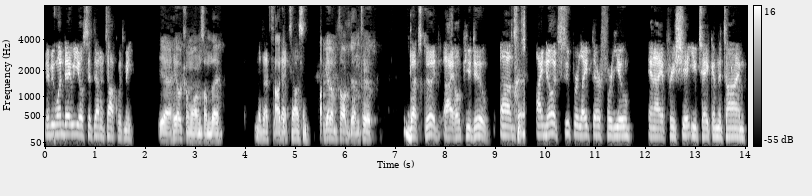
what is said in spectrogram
Maybe one day you'll sit down and talk with me. Yeah, he'll come on someday. Well, that's I'll that's get, awesome. I'll get him talked into it. That's good. I hope you do. Um, I know it's super late there for you, and I appreciate you taking the time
